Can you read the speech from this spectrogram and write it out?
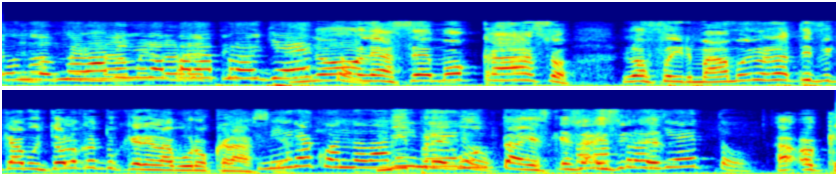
Cuando nos da dinero para proyectos. No, le hacemos caso, lo firmamos y lo ratificamos y todo lo que tú quieres en la burocracia. Mira, cuando da Mi dinero pregunta es que esa, esa- proyectos. Ah, ok,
